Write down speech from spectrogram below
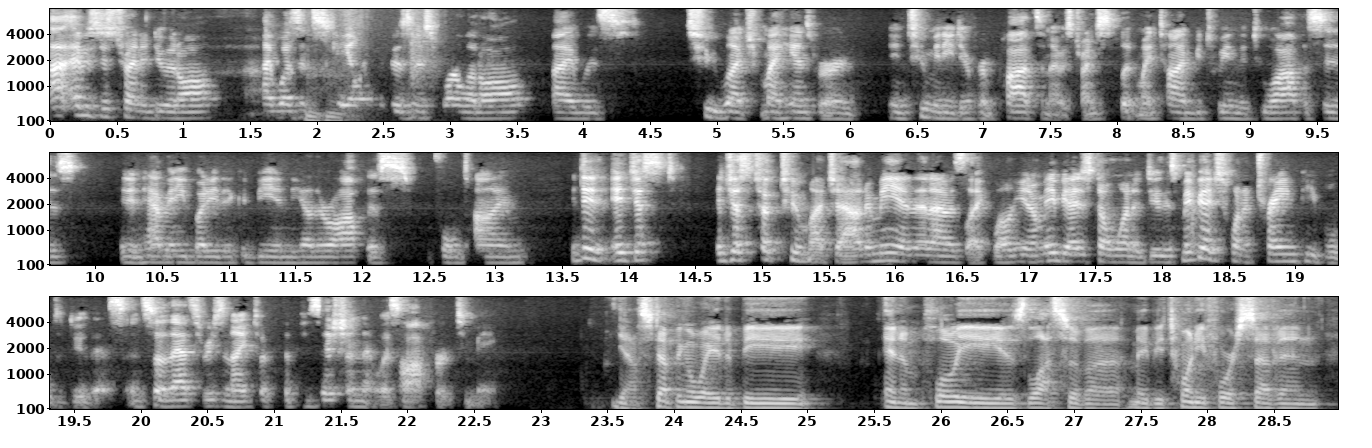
I, I was just trying to do it all. I wasn't mm-hmm. scaling the business well at all. I was too much. My hands were in too many different pots, and I was trying to split my time between the two offices. I didn't have anybody that could be in the other office full time. It didn't. It just it just took too much out of me. And then I was like, well, you know, maybe I just don't want to do this. Maybe I just want to train people to do this. And so that's the reason I took the position that was offered to me. Yeah, stepping away to be an employee is less of a maybe 24 7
